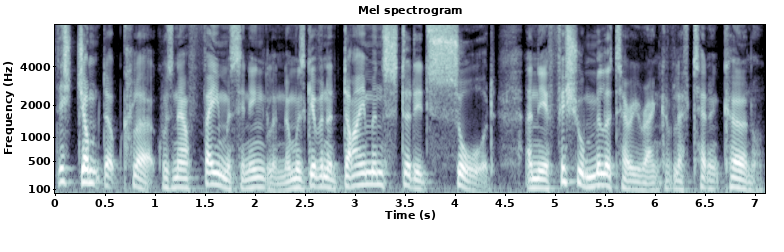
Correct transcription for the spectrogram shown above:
this jumped up clerk was now famous in England and was given a diamond studded sword and the official military rank of lieutenant colonel.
